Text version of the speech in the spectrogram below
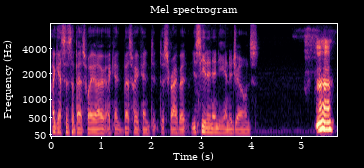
I guess is the best way I, I can best way I can d- describe it. You see it in Indiana Jones. Mm-hmm.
